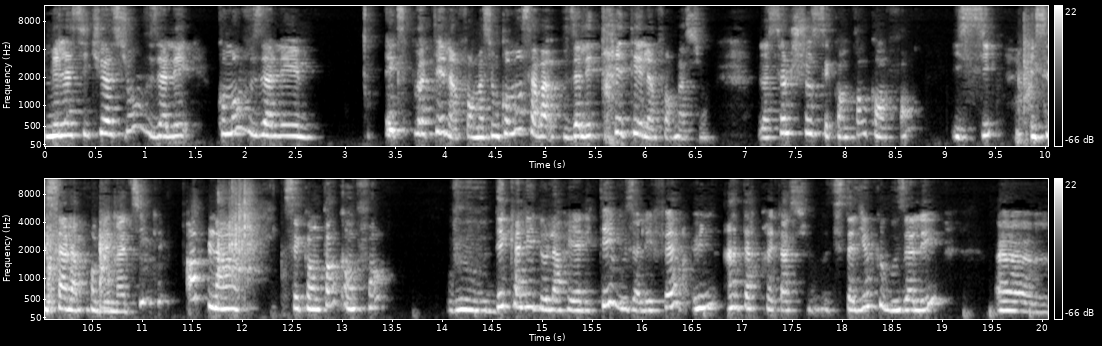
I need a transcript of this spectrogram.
Mais la situation, vous allez, comment vous allez exploiter l'information Comment ça va? Vous allez traiter l'information. La seule chose, c'est qu'en tant qu'enfant, ici, et c'est ça la problématique, hop là, c'est qu'en tant qu'enfant, vous vous décalez de la réalité, vous allez faire une interprétation. C'est-à-dire que vous allez, euh,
